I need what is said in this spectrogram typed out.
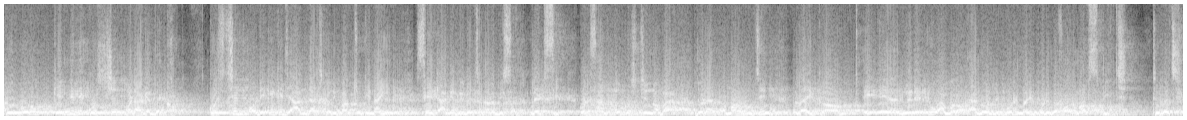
পূর্ব কেমিটি কোশ্চিন পড়ে আগে দেখ क्वेश्चन पढ़ी कि आंदाज कर कि ना से आगे बेचनार विषय लेट सी गोटे सांपल क्वेश्चन ना जोटा आम हूँ like related to um annual report report in the form of speech ठीक अच्छे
